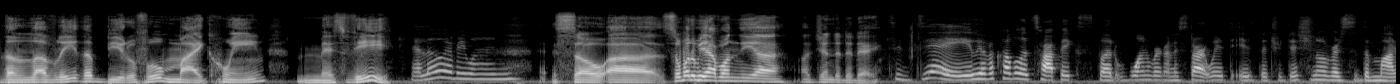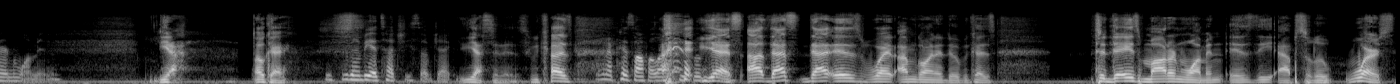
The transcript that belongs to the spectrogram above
the lovely, the beautiful, my queen, Miss V. Hello, everyone. So, uh, so what do we have on the uh, agenda today? Today we have a couple of topics, but one we're going to start with is the traditional versus the modern woman. Yeah. Okay. This is going to be a touchy subject. Yes, it is because I'm going to piss off a lot of people. yes, uh, that's that is what I'm going to do because today's modern woman is the absolute worst.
